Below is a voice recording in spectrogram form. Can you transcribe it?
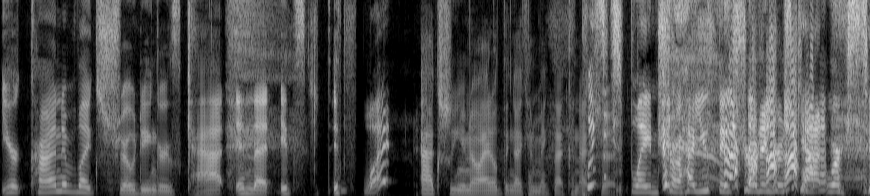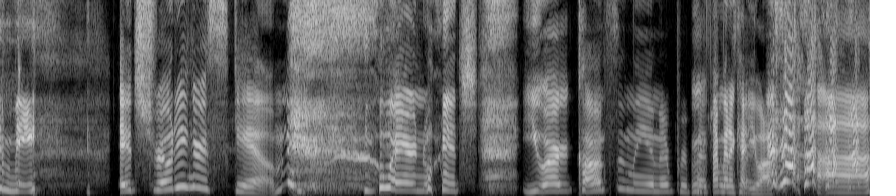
you're kind of like Schrodinger's cat in that it's it's what? Actually, you know, I don't think I can make that connection. Please explain how you think Schrodinger's cat works to me. It's Schrodinger's scam, where in which you are constantly in a perpetual. I'm going to cut you off. Uh,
